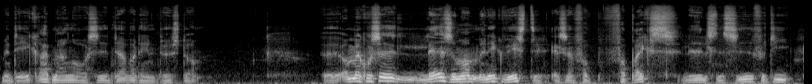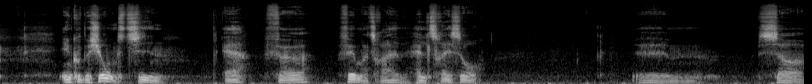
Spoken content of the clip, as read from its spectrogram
Men det er ikke ret mange år siden, der var det en dødsdom. Øh, og man kunne så lade som om, man ikke vidste, altså fra fabriksledelsens side, fordi inkubationstiden er 40, 35, 50 år. Øhm, så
